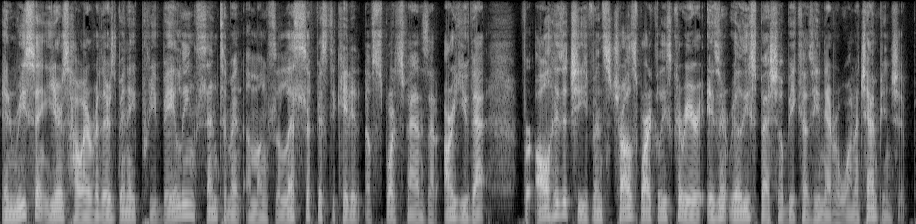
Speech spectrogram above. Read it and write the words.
In recent years, however, there's been a prevailing sentiment amongst the less sophisticated of sports fans that argue that for all his achievements, Charles Barkley's career isn't really special because he never won a championship.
